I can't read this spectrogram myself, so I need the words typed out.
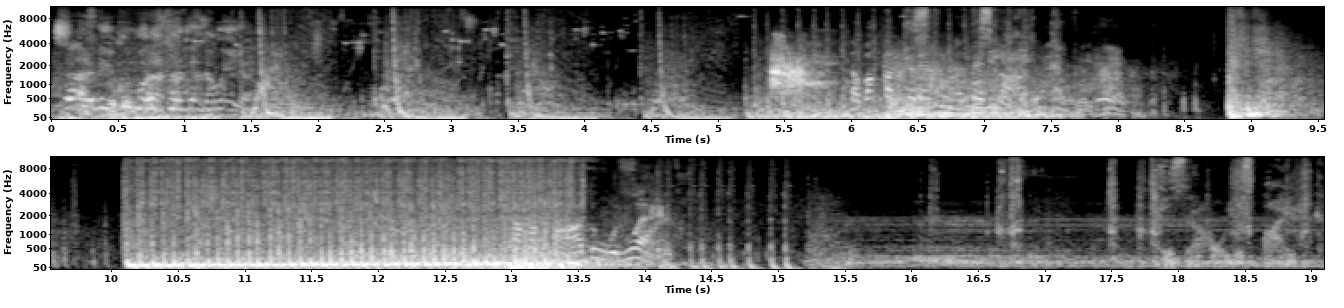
سأرميكم مرة يدوية. تبقت 30 ثانية تبقى عدو واحد. ازرعوا السبايك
